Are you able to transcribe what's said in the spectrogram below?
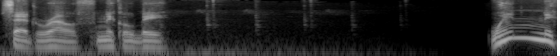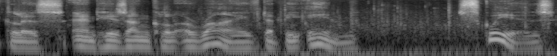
said Ralph Nickleby. When Nicholas and his uncle arrived at the inn, Squeers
